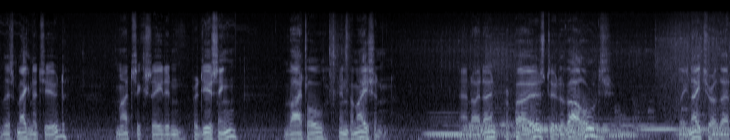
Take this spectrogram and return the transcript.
this magnitude might succeed in producing vital information. And I don't propose to divulge the nature of that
